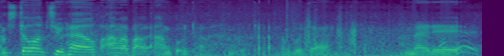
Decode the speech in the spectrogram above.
I'm still on two health. I'm about. I'm gonna die. I'm gonna die. I'm gonna die. Medic.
